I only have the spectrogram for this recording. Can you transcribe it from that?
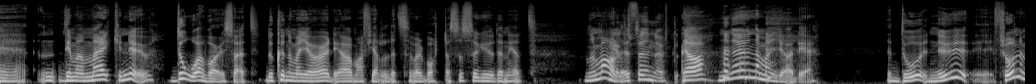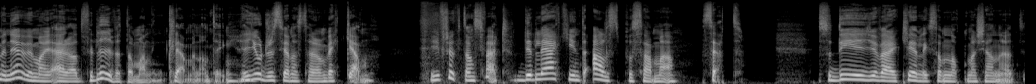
eh, det man märker nu, då var det så att då kunde man göra det, ja, man fjällade lite så var det borta, så såg huden helt normal Helt ut. fin ut. Ja, nu när man gör det, då, nu, från och med nu är man ju ärrad för livet om man klämmer någonting. Jag gjorde det senast här om veckan. Det är fruktansvärt. Det läker ju inte alls på samma sätt. Så det är ju verkligen liksom något man känner att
